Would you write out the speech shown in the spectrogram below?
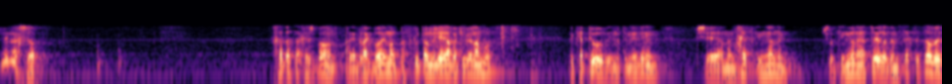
בלי לחשוב. אחד עשה חשבון, הרי בל"ג בעומר פסקו תלמידי רב עקיבא למות. וכתוב, אם אתם יודעים, שהממחס קניונים של קניוני התוירה במסכת הסובץ,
